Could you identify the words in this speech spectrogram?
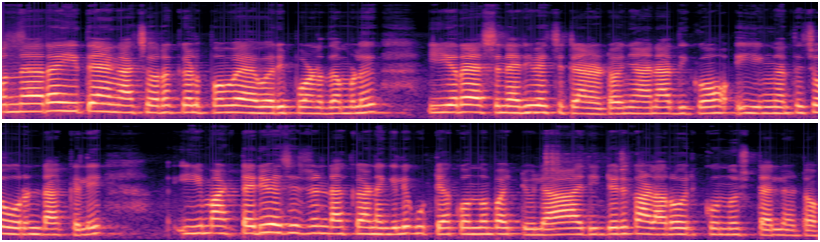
ഒന്നേറെ ഈ തേങ്ങാച്ചോറൊക്കെ എളുപ്പം വേവേറി പോണത് നമ്മൾ ഈ റേഷൻ അരി വെച്ചിട്ടാണ് കേട്ടോ ഞാൻ അധികം ഇങ്ങനത്തെ ചോറുണ്ടാക്കൽ ഈ മട്ടരി വെച്ചിട്ട് ഉണ്ടാക്കുകയാണെങ്കിൽ കുട്ടികൾക്കൊന്നും പറ്റില്ല ആ അരിന്റെ ഒരു കളർ ഒരിക്കൊന്നും ഇഷ്ടമല്ല കേട്ടോ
